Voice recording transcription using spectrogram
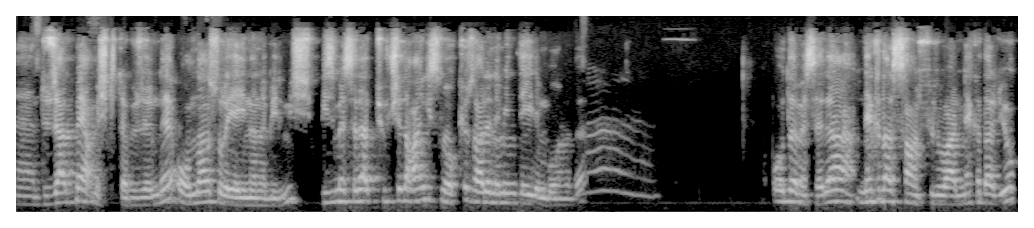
e, düzeltme yapmış kitap üzerinde. Ondan sonra yayınlanabilmiş. Biz mesela Türkçe'de hangisini okuyoruz halen emin değilim bu arada. O da mesela ne kadar sansür var, ne kadar yok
